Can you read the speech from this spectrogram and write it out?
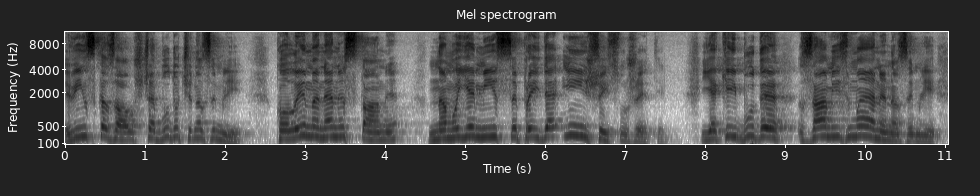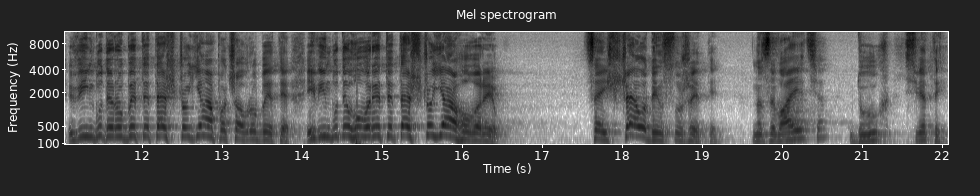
Він сказав, ще будучи на землі, коли мене не стане, на моє місце прийде інший служитель, який буде замість мене на землі. Він буде робити те, що я почав робити, і він буде говорити те, що я говорив. Цей ще один служитель називається Дух Святий.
